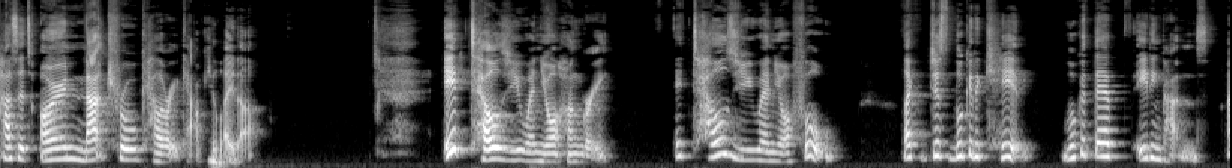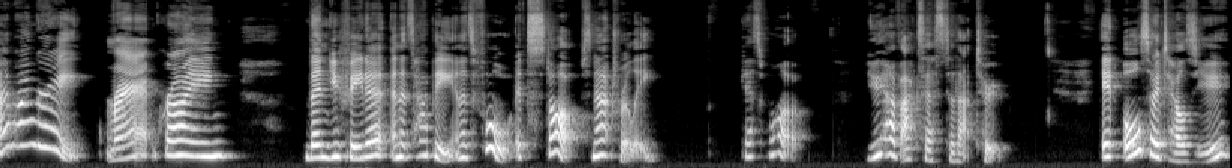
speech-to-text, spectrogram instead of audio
has its own natural calorie calculator. It tells you when you're hungry. It tells you when you're full. Like just look at a kid. Look at their eating patterns. I'm hungry. crying. Then you feed it and it's happy and it's full. It stops naturally. Guess what? You have access to that too. It also tells you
